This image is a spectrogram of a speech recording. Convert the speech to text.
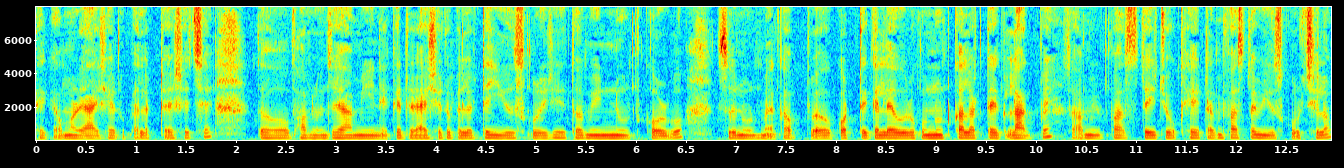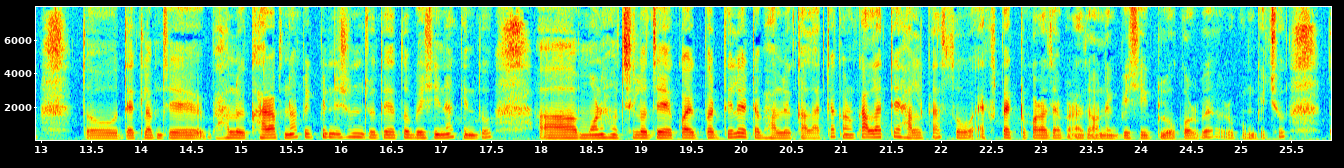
থেকে আমার আইশ্যাডো প্যালেটটা এসেছে। তো ভাবলাম যে আমি নেকেটের আইশ্যাডো প্যালেটটা ইউজ করি, যেহেতু আমি নুড করব। সো নুড মেকআপ করতে গেলে ওইরকম নুড কালারটাই লাগবে। তো আমি ফার্স্টেই চোখে এটা আমি ফার্স্ট টাইম ইউজ করছিলাম। তো দেখলাম যে ভালোই খারাপ না পিগমেন্টেশন যদি এত বেশি না, কিন্তু মনে হচ্ছিল যে কয়েকবার দিলে এটা ভালোই কালারটা কারণ কালারটাই হালকা সো এক্সপেক্ট করা যাবে না যে অনেক বেশি গ্লো করবে, ওরকম কিছু। তো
